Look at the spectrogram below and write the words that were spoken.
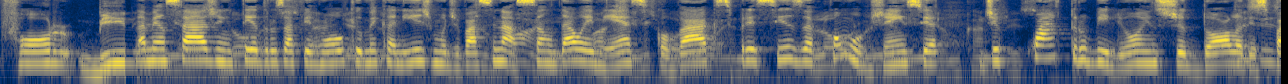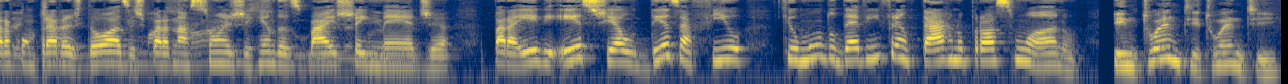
4 billion Na mensagem, Tedros afirmou que o mecanismo de vacinação da OMS COVAX precisa com urgência de 4 bilhões de dólares para comprar as doses para nações de rendas baixa e média. Para ele, este é o desafio que o mundo deve enfrentar no próximo ano. In 2020,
